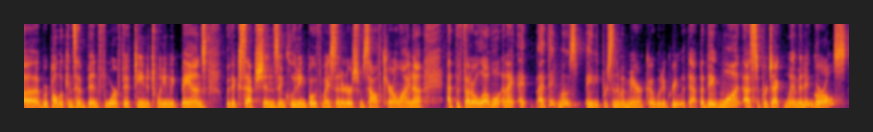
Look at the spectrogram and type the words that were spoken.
uh, Republicans have been for 15 to 20 week bans with exceptions, including both my senators from South Carolina at the federal level. And I, I, I think most 80% of America would agree with that. But they want us to protect women and girls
